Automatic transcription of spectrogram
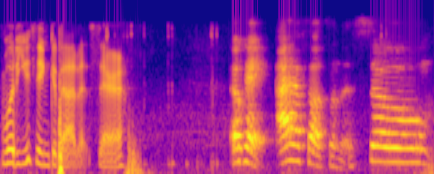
what do you think about it, Sarah? Okay, I have thoughts on this. So,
